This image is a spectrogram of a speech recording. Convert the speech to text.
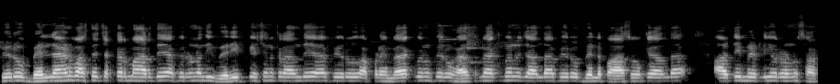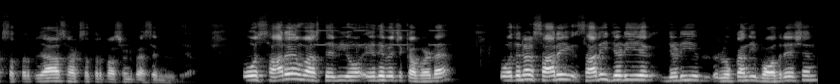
ਫਿਰ ਉਹ ਬਿੱਲ ਲੈਣ ਵਾਸਤੇ ਚੱਕਰ ਮਾਰਦੇ ਆ, ਫਿਰ ਉਹਨਾਂ ਦੀ ਵੈਰੀਫਿਕੇਸ਼ਨ ਕਰਾਉਂਦੇ ਆ, ਫਿਰ ਉਹ ਆਪਣੇ ਮਹਿਕਮੇ ਨੂੰ, ਫਿਰ ਉਹ ਹੈਲਥ ਮਹਿਕਮੇ ਨੂੰ ਜਾਂਦਾ, ਫਿਰ ਉਹ ਬਿੱਲ ਪਾਸ ਹੋ ਕੇ ਆਉਂਦਾ। ਅਲਟੀਮੇਟਲੀ ਉਹਨਾਂ ਨੂੰ 60 70 50 60 70% ਪੈਸੇ ਮਿਲਦੇ ਆ। ਉਹ ਸਾਰਿਆਂ ਵਾਸਤੇ ਵੀ ਉਹ ਇਹਦੇ ਵਿੱਚ ਕਵਰਡ ਹੈ ਉਹਦੇ ਨਾਲ ਸਾਰੀ ਸਾਰੀ ਜਿਹੜੀ ਜਿਹੜੀ ਲੋਕਾਂ ਦੀ ਬੋਦਰੇਸ਼ਨ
